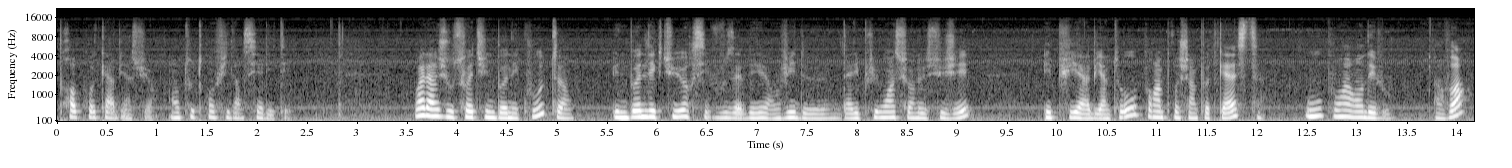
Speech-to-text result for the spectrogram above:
propre cas bien sûr, en toute confidentialité. Voilà, je vous souhaite une bonne écoute, une bonne lecture si vous avez envie d'aller plus loin sur le sujet. Et puis à bientôt pour un prochain podcast ou pour un rendez-vous. Au revoir.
